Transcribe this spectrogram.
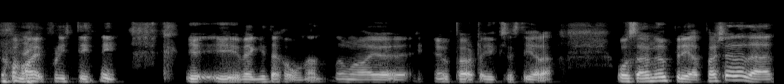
De har ju flytt in i i, i vegetationen. De har ju upphört att existera. Och sen upprepar sig det där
